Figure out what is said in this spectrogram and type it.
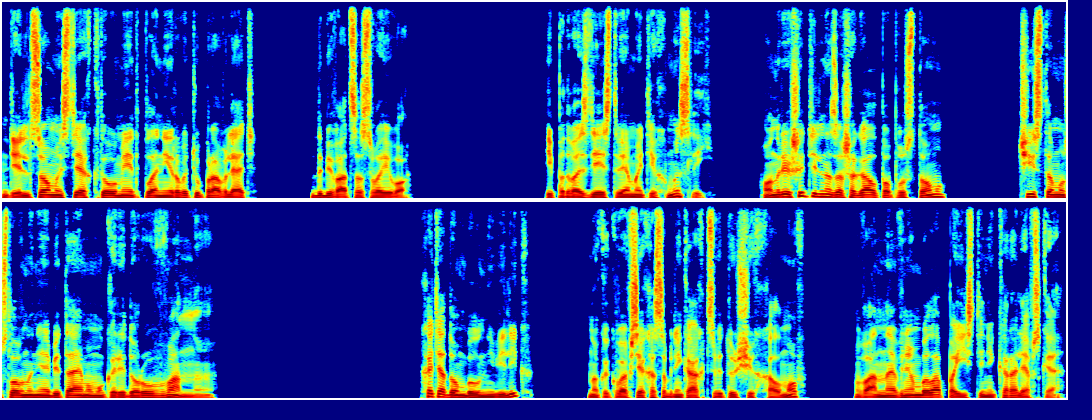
дельцом из тех, кто умеет планировать, управлять, добиваться своего. И под воздействием этих мыслей он решительно зашагал по пустому, чистому, словно необитаемому коридору в ванную. Хотя дом был невелик, но, как во всех особняках цветущих холмов, ванная в нем была поистине королевская.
